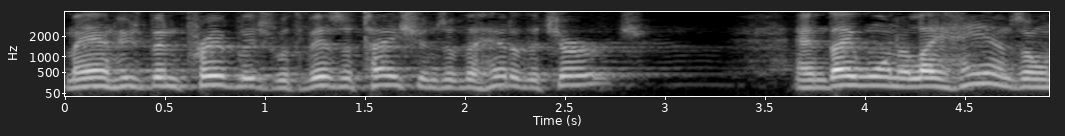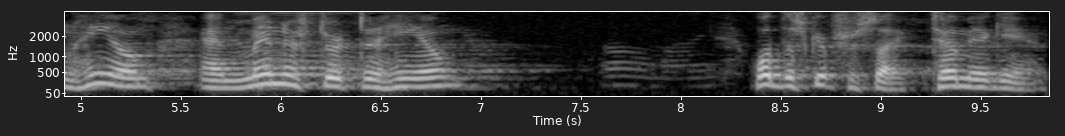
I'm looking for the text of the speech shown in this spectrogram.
Man who's been privileged with visitations of the head of the church and they want to lay hands on him and minister to him. What did the scripture say? Tell me again.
